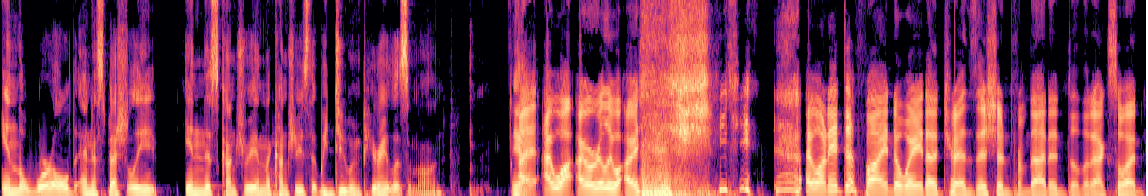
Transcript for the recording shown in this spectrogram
in the world, and especially in this country and the countries that we do imperialism on. Yeah. I, I want. I really. wa- I, I wanted to find a way to transition from that into the next one.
